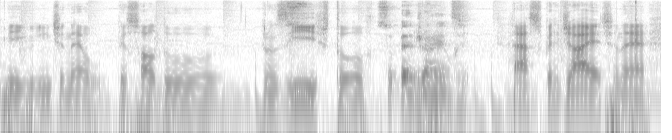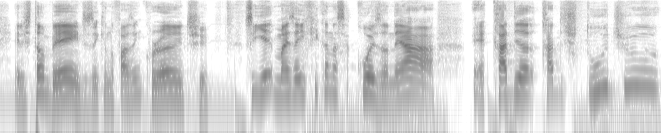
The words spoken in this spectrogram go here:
meio indie, né? O pessoal do Transistor. Super Giant. Ah, Super Giant, né? Eles também dizem que não fazem crunch. Mas aí fica nessa coisa, né? Ah, é, cada, cada estúdio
